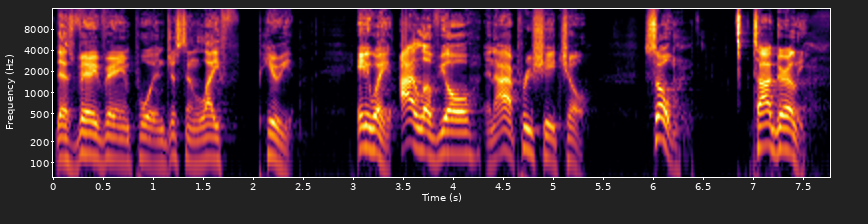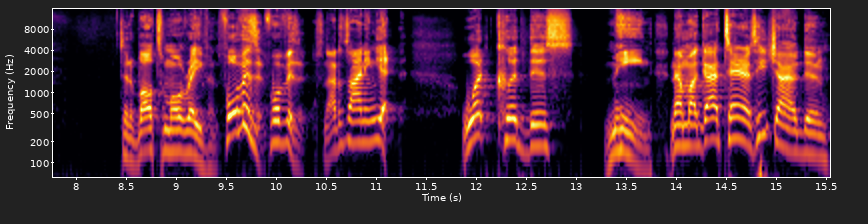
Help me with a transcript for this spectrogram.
That's very, very important just in life, period. Anyway, I love y'all and I appreciate y'all. So, Todd Gurley to the Baltimore Ravens for a visit, for a visit. It's not a signing yet. What could this mean? Now, my guy Terrence, he chimed in.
